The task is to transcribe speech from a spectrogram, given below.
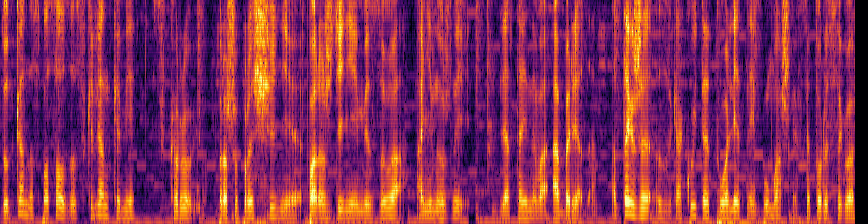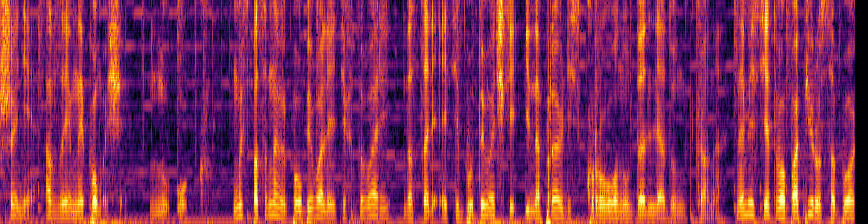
Дункан нас спасал за склянками с кровью. Прошу прощения, порождениями зла. Они нужны для тайного обряда. А также за какой-то туалетной бумажкой, в которой соглашение о взаимной помощи. Ну ок. Мы с пацанами поубивали этих тварей, достали эти бутылочки и направились к Руону для Дункана. На месте этого папируса была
